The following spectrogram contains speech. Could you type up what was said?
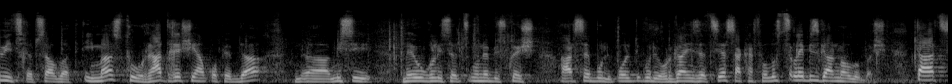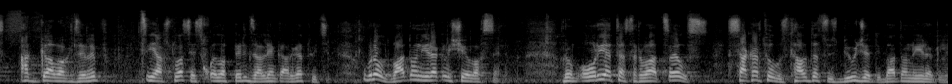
ივიწყებს ალბათ იმას თუ რა დღეში ამყოფებდა მისი მეუღლის რწმუნების ქვეშ არსებული პოლიტიკური ორგანიზაცია საქართველოს წლების განმავლობაში. და არც აქ გავაგრძელებ წიაღსვლას ეს ყველაფერი ძალიან კარგად ვიცით. უბრალოდ ბატონ ირაკლი შევახსენებ, რომ 2008 წელს საქართველოს თავდაცვის ბიუჯეტი ბატონ ირაკლი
